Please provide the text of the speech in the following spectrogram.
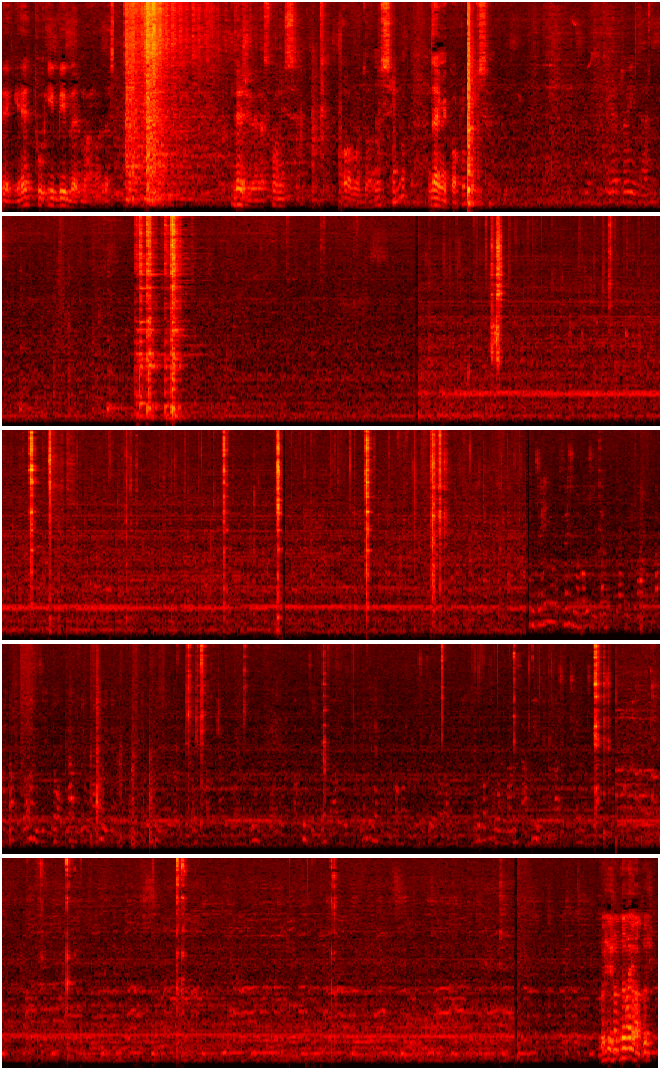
вегету и бибер мама да Бежи ве, расклони се. Ово доносимо. Дај ми поклопот се. Јото иза. Thank you. 我这上等都一会儿，回去。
